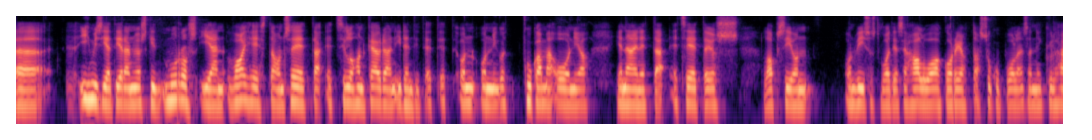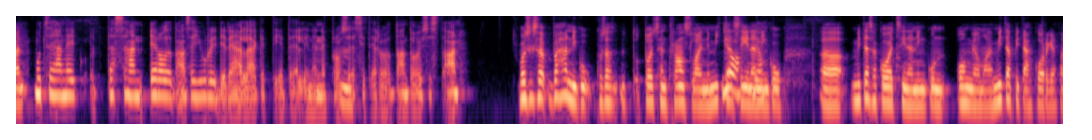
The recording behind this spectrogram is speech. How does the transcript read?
äh, ihmisiä tiedän myöskin murrosiän vaiheista on se, että, että silloinhan käydään identiteetti, että on, on niin kuin, kuka mä oon ja, ja näin, että, että se, että jos lapsi on on 15-vuotias ja haluaa korjauttaa sukupuolensa, niin kyllähän... Mutta sehän ei, tässähän erotetaan se juridinen ja lääketieteellinen, ne prosessit mm. erotetaan toisistaan. Voisitko sä vähän niin kuin, kun sä toit sen translain, niin mikä Joo, siinä jo. niin kuin, Uh, mitä sä koet siinä niin kuin ongelmana, mitä pitää korjata,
